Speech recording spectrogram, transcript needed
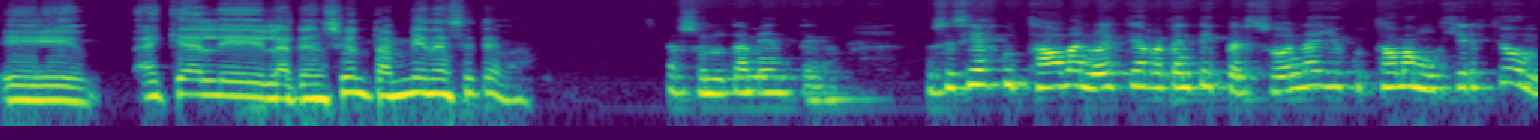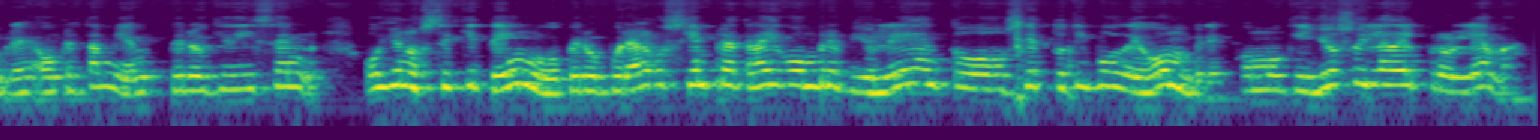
eh, hay que darle la atención también a ese tema. Absolutamente. No sé si has escuchado, Manuel, que de repente hay personas, yo he escuchado más mujeres que hombres, hombres también, pero que dicen, oye, no sé qué tengo, pero por algo siempre atraigo hombres violentos o cierto tipo de hombres, como que yo soy la del problema.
